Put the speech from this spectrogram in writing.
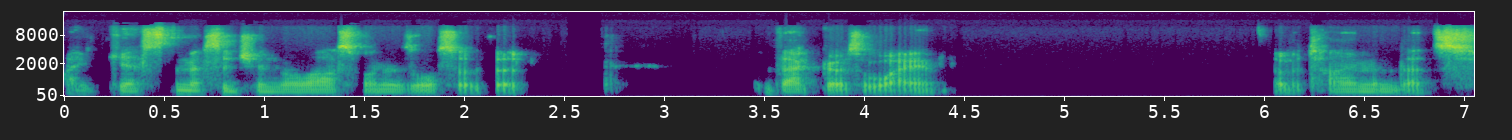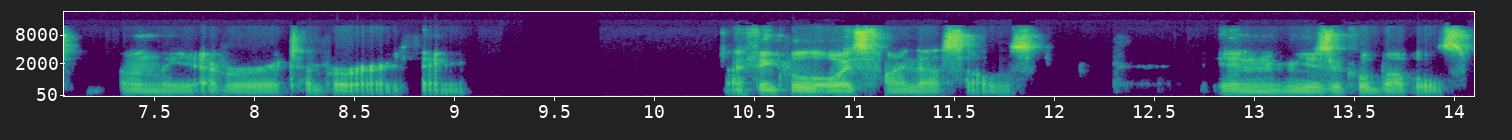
I guess the message in the last one is also that that goes away. over time, and that's only ever a temporary thing. I think we'll always find ourselves in musical bubbles,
